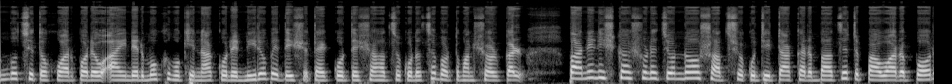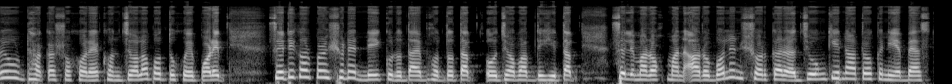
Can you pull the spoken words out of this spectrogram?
উন্মোচিত হওয়ার পরেও আইনের মুখোমুখি না করে নীরবে দেশ ত্যাগ করতে সাহায্য করেছে বর্তমান সরকার। পানি নিষ্কাশনের জন্য সাতশো কোটি টাকার বাজেট পাওয়ার পরেও ঢাকা শহর এখন জলাবদ্ধ হয়ে পড়ে। সিটি কর্পোরেশনের নেই কোনো দায়বদ্ধতা ও জবাবদিহিতা। সেলিমা রহমান আরও বলেন, সরকার জঙ্গি নাটক নিয়ে ব্যস্ত,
